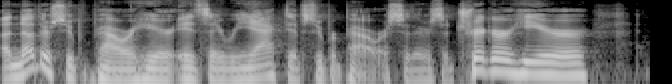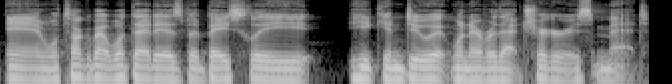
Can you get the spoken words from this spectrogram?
another superpower here is a reactive superpower. So there's a trigger here, and we'll talk about what that is, but basically, he can do it whenever that trigger is met.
